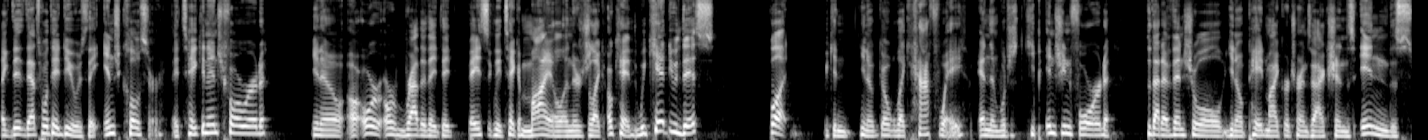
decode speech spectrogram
Like th that's what they do is they inch closer. They take an inch forward, you know, or or, or rather they they basically take a mile and they're just like, okay, we can't do this, but we can you know go like halfway and then we'll just keep inching forward to that eventual, you know, paid microtransactions in this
